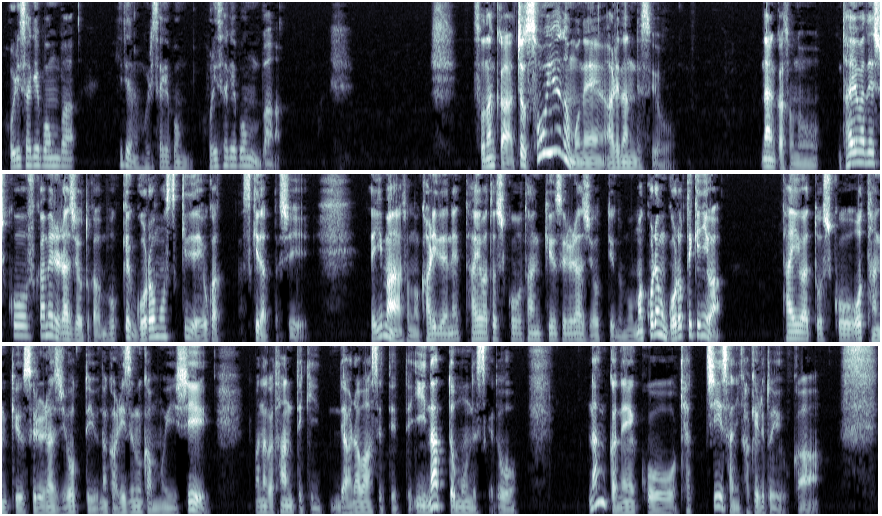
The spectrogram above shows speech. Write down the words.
掘り下げボンバー。ヒデの掘り下げボン、掘り下げボンバー。そう、なんか、ちょっとそういうのもね、あれなんですよ。なんかその、対話で思考を深めるラジオとか、僕結構語呂も好きでよかった好きだったし、で、今、その仮でね、対話と思考を探求するラジオっていうのも、まあこれも語呂的には、対話と思考を探求するラジオっていうなんかリズム感もいいし、まあなんか端的で表せてっていいなって思うんですけど、なんかね、こう、キャッチーさに欠けるというか、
